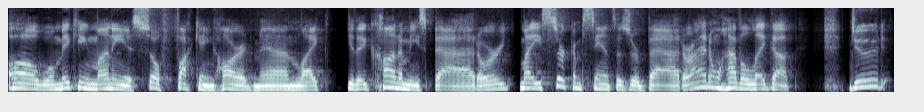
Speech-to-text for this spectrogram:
oh, well, making money is so fucking hard, man. Like the economy's bad, or my circumstances are bad, or I don't have a leg up. Dude,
